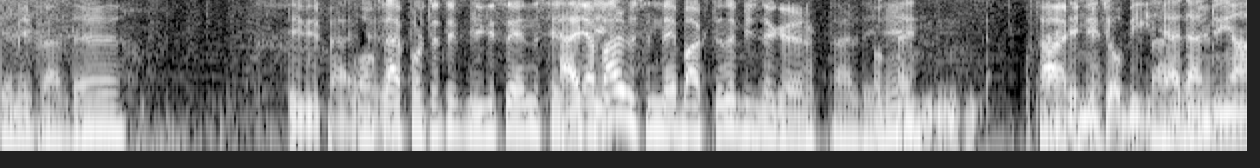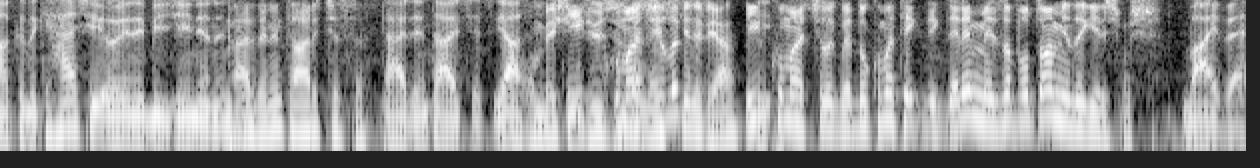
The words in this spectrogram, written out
demir perde. Demir perde. Oktay portatif bilgisayarını sesli Her şey- yapar mısın? Ne baktığını biz de görelim. Perdenin, Oktay, Demirci o bilgisayardan Perdenin- dünya hakkındaki her şeyi öğrenebileceğine inanıyor. perdenin tarihçesi. Perdenin tarihçesi. Yaz. 15. İlk yüzyıldan eskidir ya. İlk kumaşçılık ve dokuma teknikleri Mezopotamya'da gelişmiş. Vay be.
